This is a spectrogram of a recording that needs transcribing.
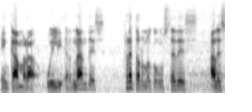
En cámara, Willy Hernández. Retorno con ustedes al estudio.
